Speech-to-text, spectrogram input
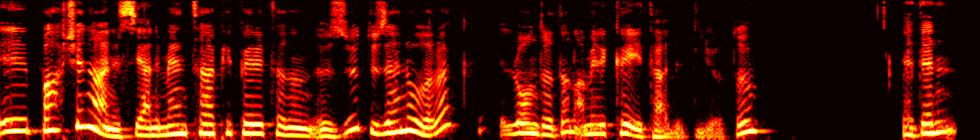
E, bahçe nanesi yani Menta piperita'nın özü düzenli olarak Londra'dan Amerika'ya ithal ediliyordu. Eden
